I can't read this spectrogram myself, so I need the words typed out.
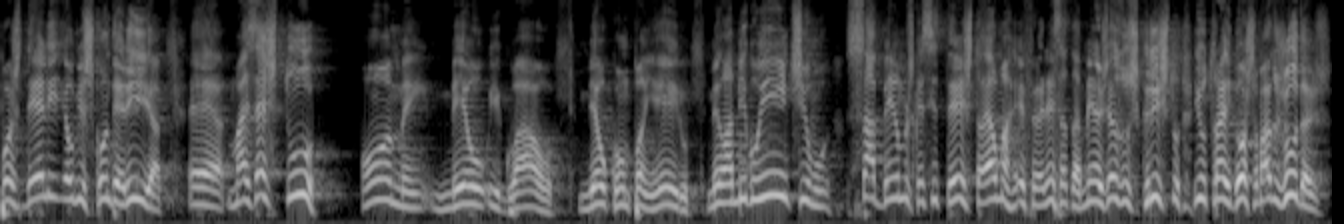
pois dele eu me esconderia. É, mas és tu, homem meu igual, meu companheiro, meu amigo íntimo. Sabemos que esse texto é uma referência também a Jesus Cristo e o traidor chamado Judas.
